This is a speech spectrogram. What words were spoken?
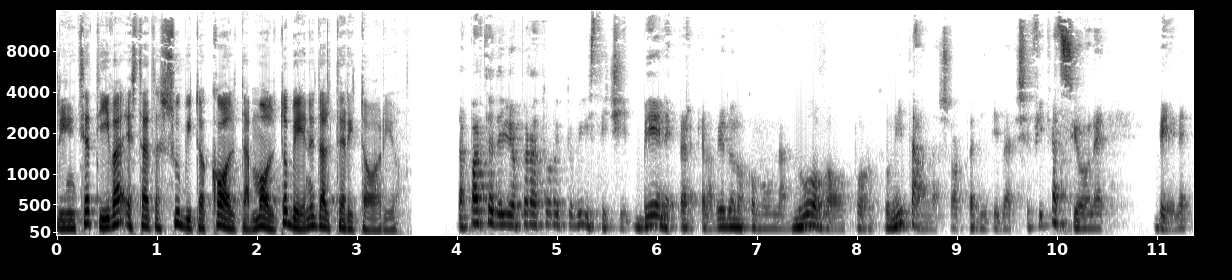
L'iniziativa è stata subito accolta molto bene dal territorio. Da parte degli operatori turistici, bene perché la vedono come una nuova opportunità, una sorta di diversificazione, bene.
